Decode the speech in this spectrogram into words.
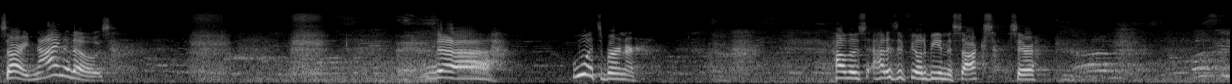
sorry, nine of those. Ah. Ooh, it's a burner. How, those, how does it feel to be in the socks, Sarah? Um, mostly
